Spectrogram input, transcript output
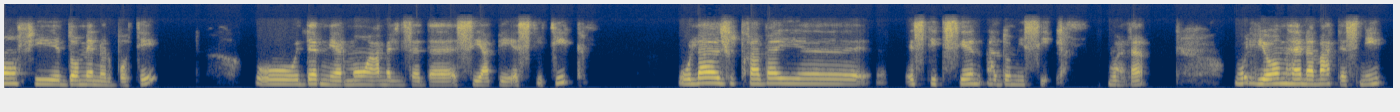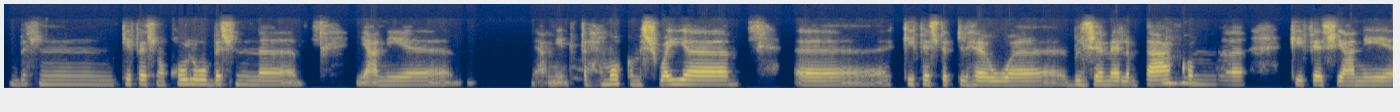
ans في domaine ال beauté. و dernièrement عملت زاد سي esthétique. و là je travaille esthéticienne à domicile voilà واليوم هنا مع تسنيم باش. كيفاش نقولوا باش. يعني يعني نفهموكم شوية آه، كيفاش تتلهوا آه، بالجمال. متاعكم آه، كيفاش يعني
